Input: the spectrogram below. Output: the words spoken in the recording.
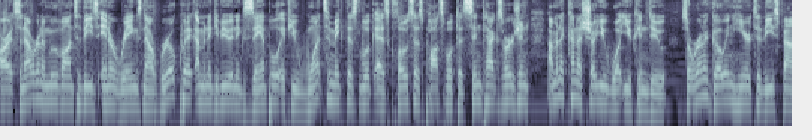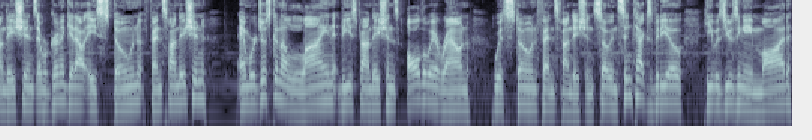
Alright, so now we're going to move on to these inner rings. Now, real quick, I'm to give you an example. If you want to make this look as close as possible to Syntac's version, I'm going to kind of show you what you can do. So we're going to go in here to these foundations, and we're going to get out a stone fence foundation, and we're just going to line these foundations all the way around with stone fence foundation. So in Syntac's video, he was using a mod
